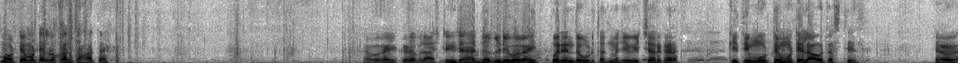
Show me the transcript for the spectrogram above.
मोठ्या मोठ्या लोकांचा हात आहे. हा बघा इकडं ब्लास्टिंगच्या ह्या दगडी बघा इथपर्यंत उडतात. म्हणजे विचार करा किती मोठे मोठे लावत असतील. हे बघा.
